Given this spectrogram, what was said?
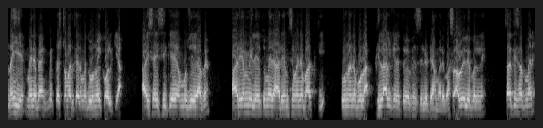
नहीं है। मैंने बैंक में कस्टमर केयर में दोनों ही कॉल किया। आईसीआईसी के मुझे यहाँ पे आरएम मिले तो मेरे आरएम से मैंने बात की तो उन्होंने बोला, फ़िलहाल के लिए तो ये फैसिलिटी हमारे पास अवेलेबल नहीं। साथ ही साथ मैंने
